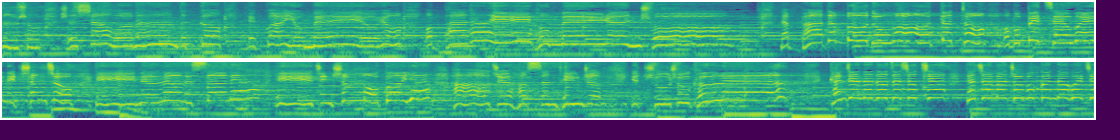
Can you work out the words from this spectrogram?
我承受，剩下我们的狗，别管有没有用，我怕它以后没人宠，哪怕他不懂我的痛，我不必再为你强求。一年、两年、三年，已经沉默寡言，好聚好散，听着也楚楚可怜。看见他都在消遣，他沾满就不管他会接，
